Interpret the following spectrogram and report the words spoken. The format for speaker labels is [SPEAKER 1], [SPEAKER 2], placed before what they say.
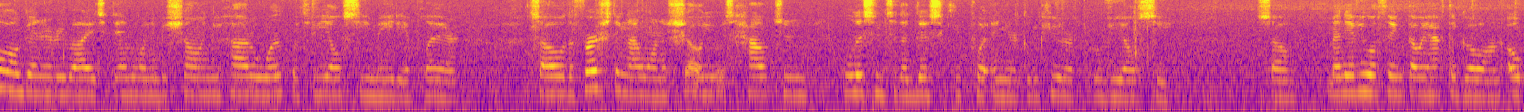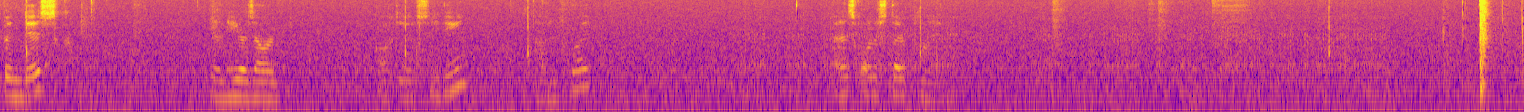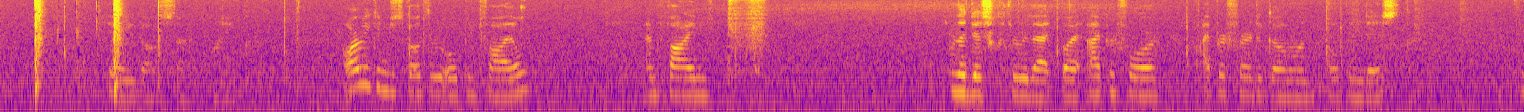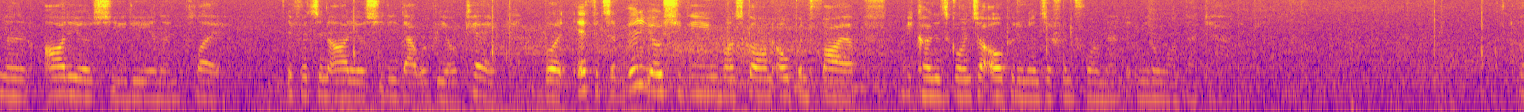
[SPEAKER 1] Hello again everybody, today I'm going to be showing you how to work with VLC Media Player. So the first thing I want to show you is how to listen to the disc you put in your computer through VLC. So many of you will think that we have to go on open disk and here's our audio CD and and it's going to start playing. There you go, start playing. Or we can just go through open file and find the disk through that, but I prefer I prefer to go on open disk and then audio CD and then play. If it's an audio CD that would be okay. But if it's a video CD you must go on open file because it's going to open in a different format and we don't want that to happen.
